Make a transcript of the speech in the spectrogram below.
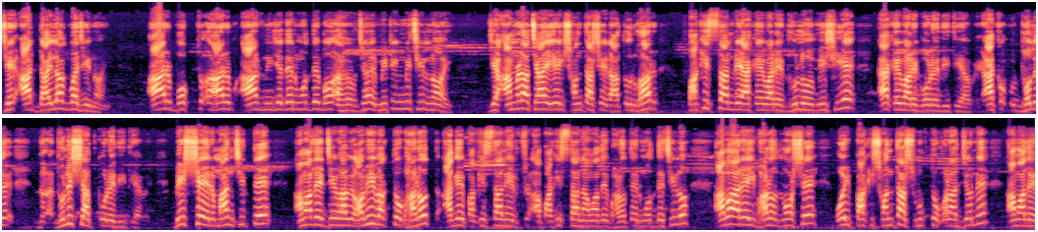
যে আর ডায়লগবাজি নয়, আর বক্ত, আর আর নিজেদের মধ্যে মিটিং মিছিল নয় যে আমরা চাই এই সন্ত্রাসের আতুর ঘর পাকিস্তানকে একেবারে ধুলো মিশিয়ে একেবারে গড়ে দিতে হবে, এক, ধলে ধুলিস্বাত করে দিতে হবে। বিশ্বের মানচিত্রে আমাদের যেভাবে অবিভক্ত ভারত আগে পাকিস্তানের পাকিস্তান আমাদের ভারতের মধ্যে ছিল আবার এই ভারতবর্ষে ওই পাকি সন্ত্রাস মুক্ত করার জন্য আমাদের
